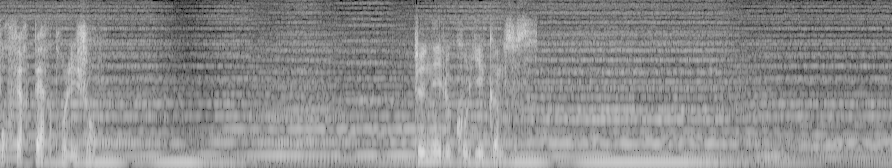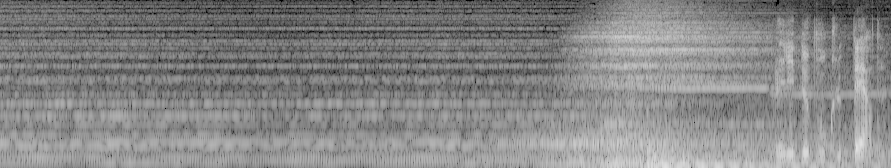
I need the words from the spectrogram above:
Pour faire perdre les gens. Tenez le collier comme ceci. Les deux boucles perdent.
